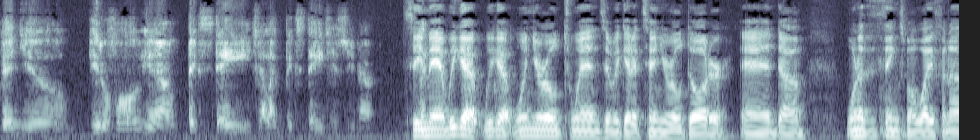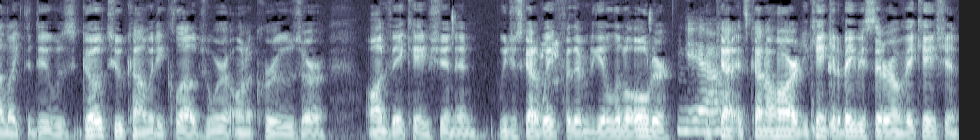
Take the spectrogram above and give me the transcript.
venue, beautiful, you know, big stage. I like big stages, you know. See, man, we got we got one year old twins and we got a ten year old daughter, and um, one of the things my wife and I like to do is go to comedy clubs when we're on a cruise or on vacation, and we just got to wait for them to get a little older. Yeah. Can't, it's kind of hard. You can't get a babysitter on vacation.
